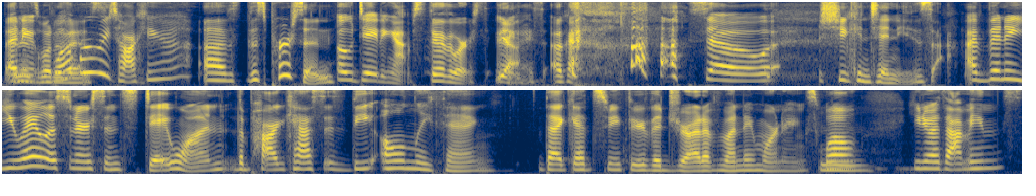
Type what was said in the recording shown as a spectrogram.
But anyway, what what, were we talking about? Uh, this person. Oh, dating apps. They're the worst. Yeah. Anyways, okay. so she continues I've been a UA listener since day one. The podcast is the only thing that gets me through the dread of Monday mornings. Well, Hmm. you know what that means?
